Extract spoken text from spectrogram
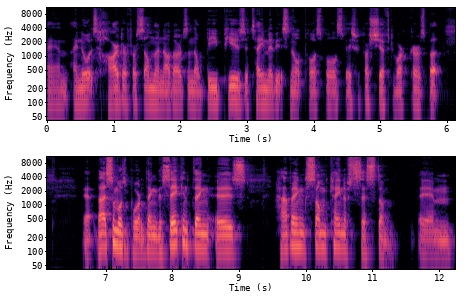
Um, I know it's harder for some than others, and there'll be periods of time maybe it's not possible, especially for shift workers. But yeah, that's the most important thing. The second thing is having some kind of system. Um,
